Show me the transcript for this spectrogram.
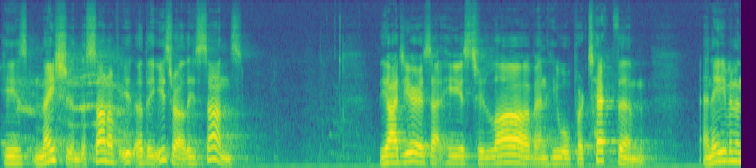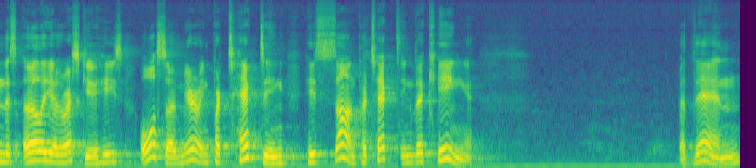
his nation, the son of the Israel, his sons. The idea is that he is to love and he will protect them. And even in this earlier rescue, he's also mirroring protecting his son, protecting the king. But then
